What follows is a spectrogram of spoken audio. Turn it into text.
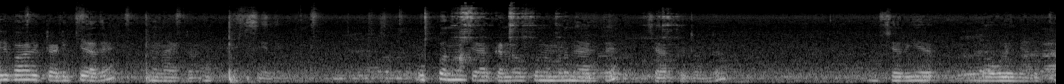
ഒരുപാടിട്ട് അടിക്കാതെ നന്നായിട്ടൊന്ന് മിക്സ് ചെയ്ത്. ഉപ്പൊന്നും ചേർക്കണ്ട. ഉപ്പ് നമ്മൾ നേരത്തെ ചേർത്തിട്ടുണ്ട്. ചെറിയ ബൗളിലെടുത്ത്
